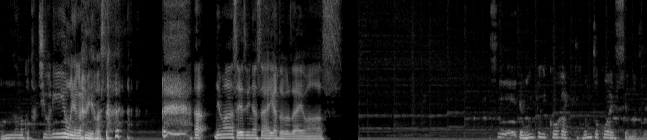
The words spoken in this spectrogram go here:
女の子立ち割り思いながら見てました あ、寝ます。おやすみなさい。ありがとうございます。えー、でも本当に怖かった。本当怖いですよ、マジで。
